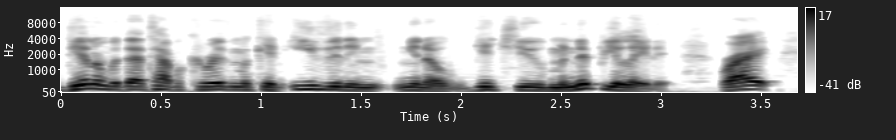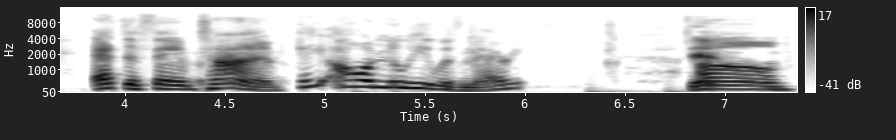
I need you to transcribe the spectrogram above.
dealing with that type of charisma can easily, you know, get you manipulated, right? At the same time, they all knew he was married. Yeah. Um,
